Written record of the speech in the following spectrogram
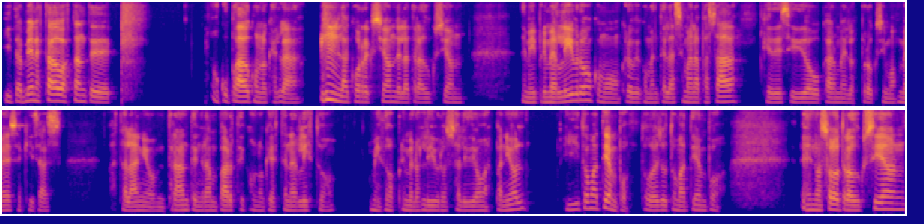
Y también he estado bastante ocupado con lo que es la, la corrección de la traducción de mi primer libro, como creo que comenté la semana pasada, que he decidido abocarme en los próximos meses, quizás hasta el año entrante en gran parte, con lo que es tener listo mis dos primeros libros al idioma español. Y toma tiempo, todo ello toma tiempo. Eh, no solo traducción,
